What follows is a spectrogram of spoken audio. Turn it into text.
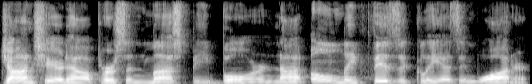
John shared how a person must be born not only physically as in water,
